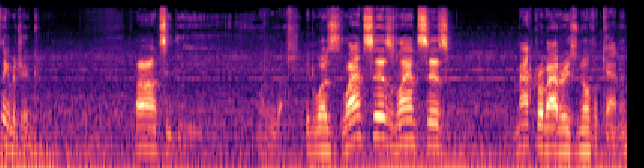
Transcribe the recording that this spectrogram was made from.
Thingamajig. Uh, let's see the what do we got? It was lances, lances, macro batteries, nova cannon.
